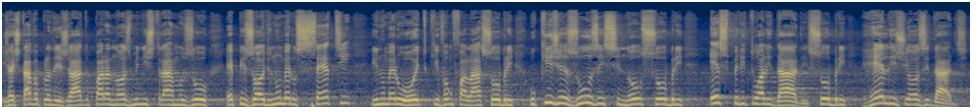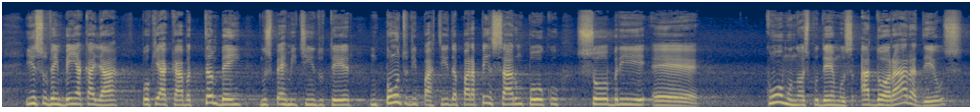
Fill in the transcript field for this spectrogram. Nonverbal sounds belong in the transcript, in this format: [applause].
já estava planejado para nós ministrarmos o episódio número 7 e número 8 que vão falar sobre o que Jesus ensinou sobre espiritualidade, sobre religiosidade. Isso vem bem a calhar porque acaba também nos permitindo ter um ponto de partida para pensar um pouco sobre é, como nós podemos adorar a Deus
